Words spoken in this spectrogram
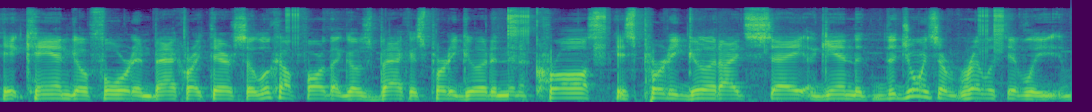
It can go forward and back right there, so look how far that goes back. It's pretty good, and then across is pretty good, I'd say. Again, the, the joints are relatively,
